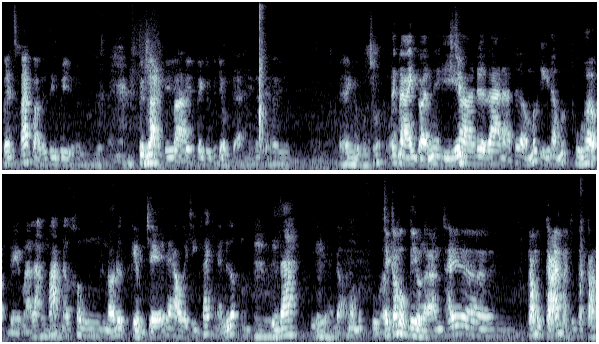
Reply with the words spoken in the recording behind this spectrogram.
benchmark vào cái GDP mình tính lại cái, cái tăng trưởng tín dụng thì anh nghĩ nó sẽ hơi hơi ngược một chút. Tức là anh Tuấn ý Chứ- à, đưa ra là tức là mức ý là mức phù hợp để mà lạm phát nó không nó được kiềm chế theo cái chính sách nhà nước đưa ra. Thì Ừ. đó là mức phù hợp. Chỉ có một điều là anh thấy ờ, có một cái mà chúng ta cần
